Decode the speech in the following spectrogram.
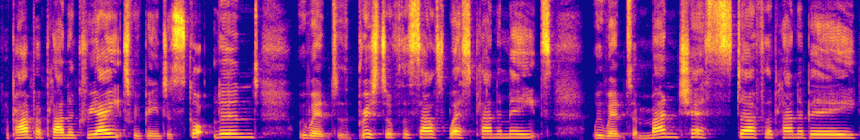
for Pamper Plan and Create. We've been to Scotland. We went to the Bristol for the Southwest Planner Meet. We went to Manchester for the Planner Bee.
